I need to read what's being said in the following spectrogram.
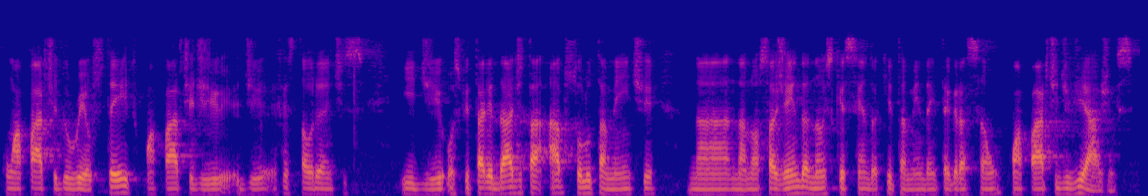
com a parte do real estate, com a parte de, de restaurantes e de hospitalidade está absolutamente na, na, nossa agenda, não esquecendo aqui também da integração com a parte de viagens.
